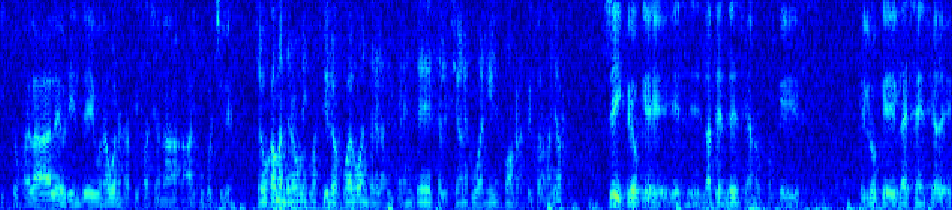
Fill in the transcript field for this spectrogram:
y, que ojalá le brinde una buena satisfacción al fútbol chileno. ¿Se busca mantener un mismo estilo de juego entre las diferentes selecciones juveniles con respecto a la mayor? Sí, creo que es, la tendencia, ¿no? Porque es, es, lo que es la esencia de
